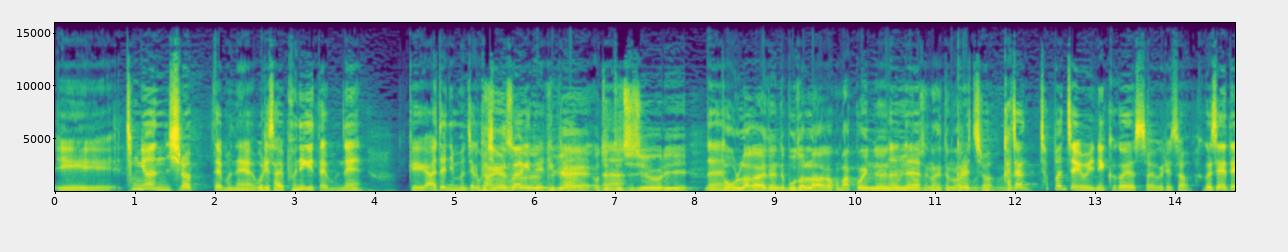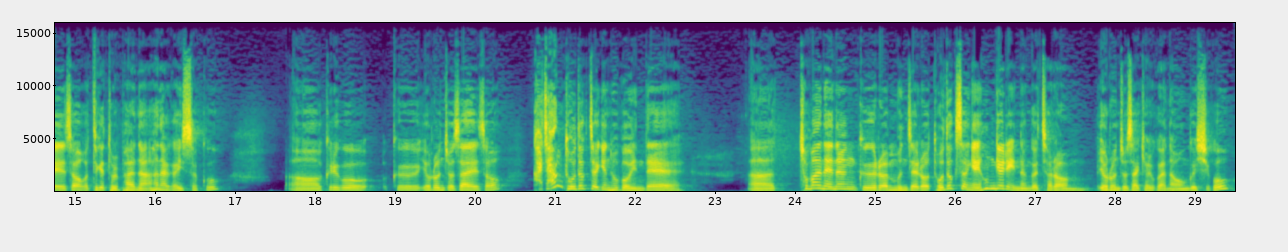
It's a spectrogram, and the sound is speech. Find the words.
이 청년 실업 때문에 우리 사회 분위기 때문에 그 아드님 문제가 훨씬 부각이 되니까 그게 어쨌든 어. 지지율이 네. 더 올라가야 되는데 못 올라가고 막고 있는 네, 요인이라고 네. 생각했던 거예요. 그렇죠. 가장 첫 번째 요인이 그거였어요. 그래서 그것에 대해서 어떻게 돌파나 하나가 있었고, 어, 그리고 그 여론조사에서 가장 도덕적인 후보인데, 어, 초반에는 그런 문제로 도덕성에 흠결이 있는 것처럼 여론조사 결과 나온 것이고,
